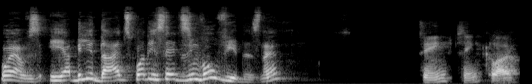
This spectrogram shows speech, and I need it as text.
Elvis, e habilidades podem ser desenvolvidas, né? Sim, sim, claro.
